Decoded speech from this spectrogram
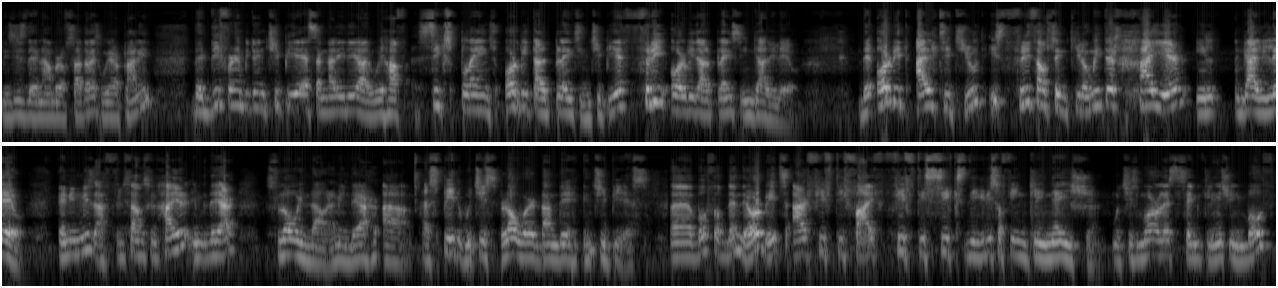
This is the number of satellites we are planning. The difference between GPS and Galileo, we have six planes, orbital planes in GPS, three orbital planes in Galileo. The orbit altitude is 3,000 kilometers higher in Galileo. And it means at 3,000 higher, they are slowing down. I mean, they are uh, a speed which is lower than the GPS. Uh, both of them, the orbits are 55, 56 degrees of inclination, which is more or less the same inclination in both.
